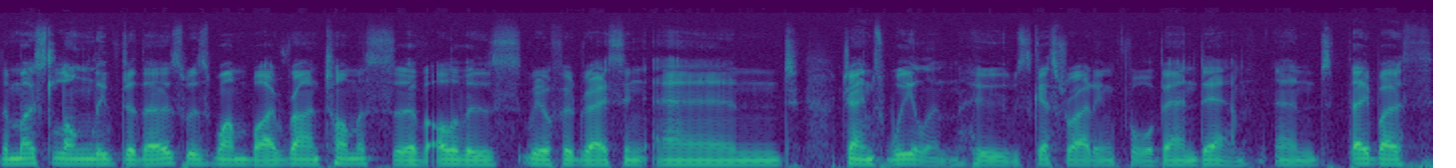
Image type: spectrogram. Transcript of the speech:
the most long-lived of those was won by Ryan Thomas of Oliver's Real Food Racing and James Whelan, who's guest riding for Van Dam, and they both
